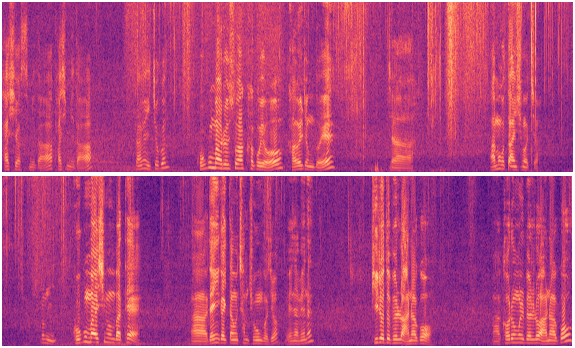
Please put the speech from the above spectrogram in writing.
밭이었습니다. 밭입니다. 그 다음에 이쪽은 고구마를 수확하고요 가을 정도에. 자 아무것도 안 심었죠. 그럼 고구마 심은 밭에 아, 냉이가 있다면 참 좋은 거죠. 왜냐면은 비료도 별로 안 하고 아, 거름을 별로 안 하고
